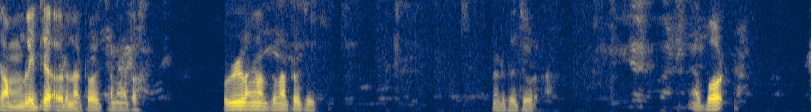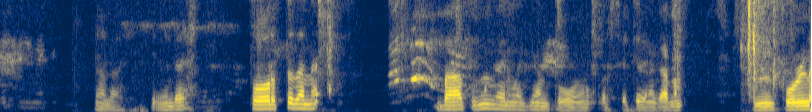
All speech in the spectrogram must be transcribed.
കംപ്ലീറ്റ് അവർ നട്ടു വെച്ചാണ് കേട്ടോ. ഫുള്ള് അങ്ങനത്തെ നട്ടു വെച്ച് എടുത്ത് വെച്ച് പോവാം. അപ്പോൾ ഇതിന്റെ പുറത്ത് തന്നെ ബാത്റൂമും കാര്യങ്ങളൊക്കെയാണ് തോന്നുന്നു ഒരു സെറ്റ് ചെയ്തത് കാരണം സ്വിമ്മിങ് പൂളിൽ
